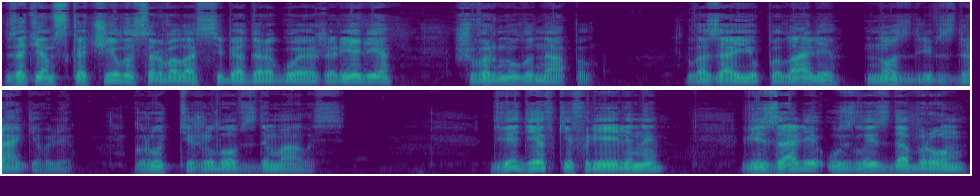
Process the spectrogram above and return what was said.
Затем вскочила, сорвала с себя дорогое ожерелье, швырнула на пол. Глаза ее пылали, ноздри вздрагивали, грудь тяжело вздымалась. Две девки-фрейлины вязали узлы с добром.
